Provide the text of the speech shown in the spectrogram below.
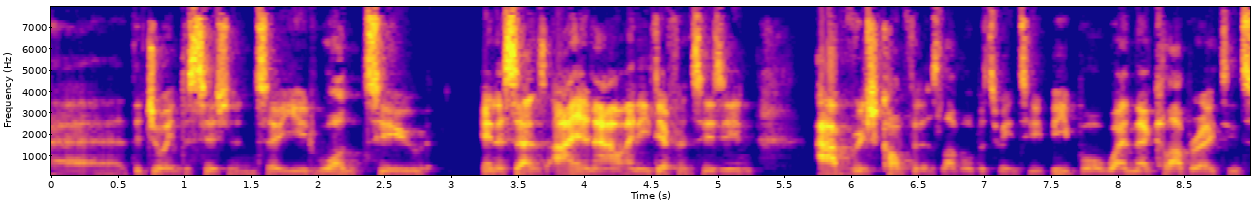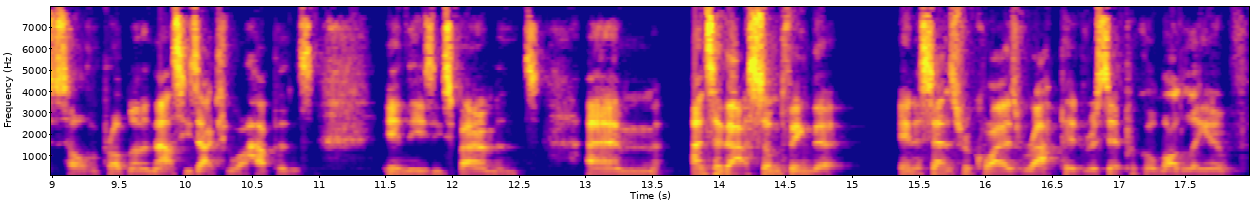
uh, the joint decision. So you'd want to, in a sense, iron out any differences in average confidence level between two people when they're collaborating to solve a problem, and that's exactly what happens in these experiments. Um, and so that's something that, in a sense, requires rapid reciprocal modeling of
